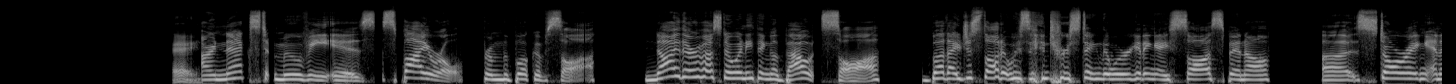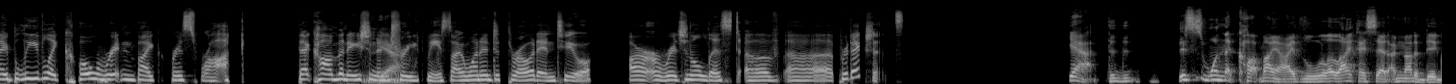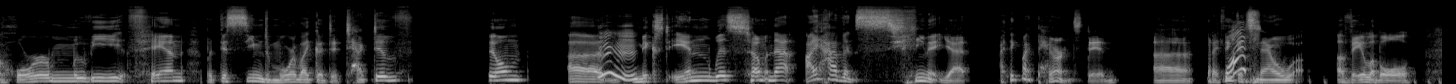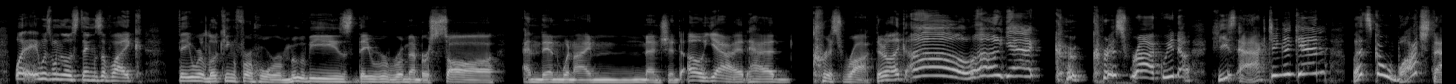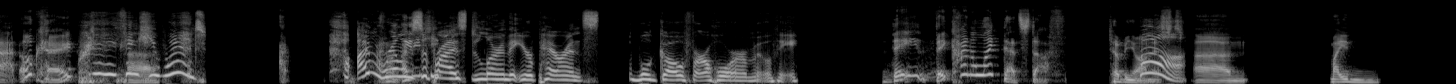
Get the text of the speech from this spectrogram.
Hey. Our next movie is Spiral from the Book of Saw. Neither of us know anything about Saw, but I just thought it was interesting that we were getting a Saw spinoff uh, starring and I believe like co written by Chris Rock. That combination Yeah. intrigued me, so I wanted to throw it into our original list of uh, predictions. Yeah, th- th- this is one that caught my eye. Like I said, I'm not a big horror movie fan, but this seemed more like a detective film uh, Hmm. mixed in with some of that. I haven't seen it yet. I think my parents did, uh, but I think it's now available. Well, it was one of those things of like they were looking for horror movies. They were remember Saw, and then when I mentioned, oh yeah, it had Chris Rock, they're like, oh, oh yeah, C- Chris Rock. We know he's acting again. Let's go watch that. Okay. Where did he think he Uh, went? I- I'm really think he- surprised to learn that your parents will go for a horror movie. They they kind of like that stuff, to be honest. Um, my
